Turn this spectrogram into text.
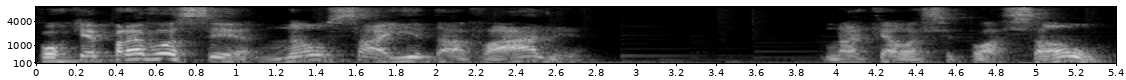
Porque para você não sair da Vale naquela situação,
